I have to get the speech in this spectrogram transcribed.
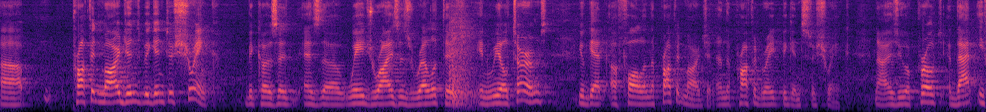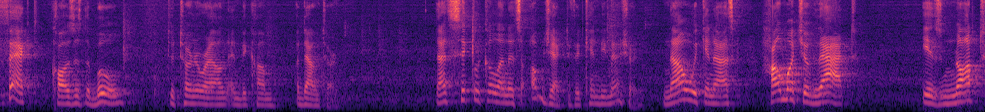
Uh, profit margins begin to shrink because it, as the wage rises relative in real terms, you get a fall in the profit margin and the profit rate begins to shrink. Now as you approach, that effect causes the boom to turn around and become a downturn. That's cyclical and it's objective, it can be measured. Now we can ask how much of that is not,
